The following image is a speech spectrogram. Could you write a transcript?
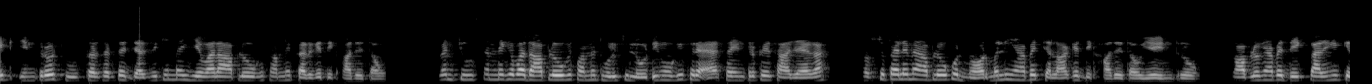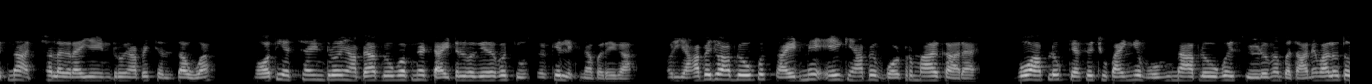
एक इंट्रो चूज़ कर सकते हैं। जैसे कि मैं ये वाला आप लोगों के सामने करके दिखा देता हूँ। वन चूज़ करने के बाद आप लोगों के सामने थोड़ी सी लोडिंग होगी, फिर ऐसा इंटरफेस आ जाएगा। सबसे पहले मैं आप लोगों को नॉर्मली यहाँ पे चला के दिखा देता हूँ ये इंट्रो। तो आप लोग यहाँ पे देख पा रहे हैं कितना अच्छा लग रहा है ये इंट्रो यहाँ पे चलता हुआ। बहुत ही अच्छा इंट्रो यहाँ पे आप लोगों को अपने टाइटल वगैरह को चूज़ करके लिखना पड़ेगा। और यहाँ पे जो आप लोगों को साइड में एक यहाँ पे वाटर मार्क आ रहा है, वो आप लोग कैसे छुपाएँगे वो भी मैं आप लोगों को इस वीडियो में बताने वाला हूँ। तो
